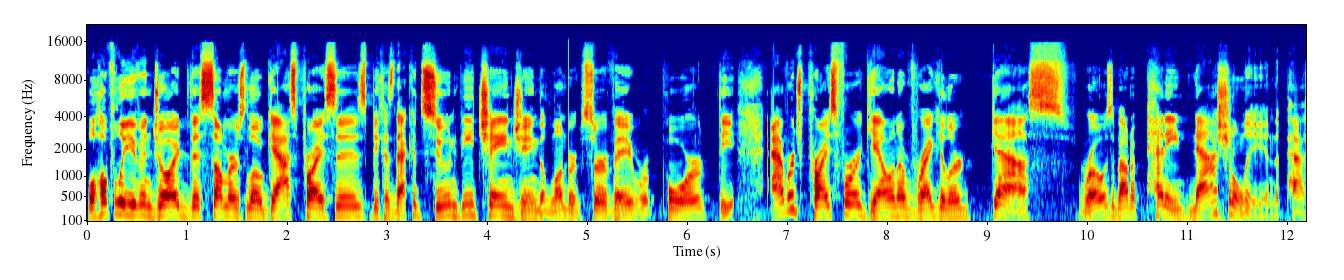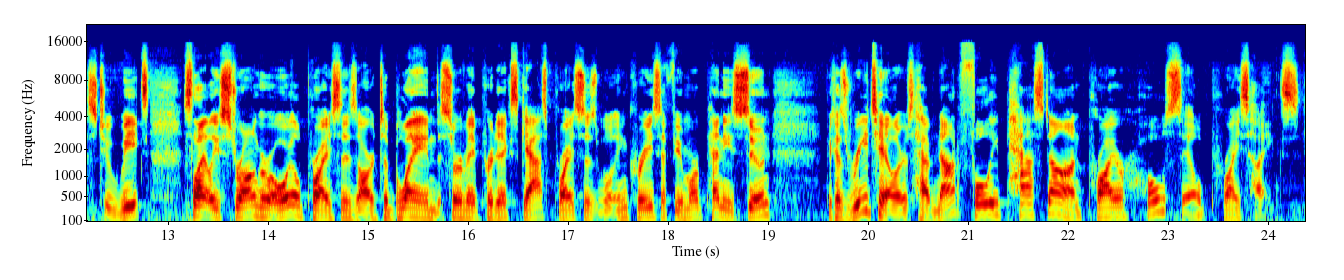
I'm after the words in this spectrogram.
Well, hopefully you've enjoyed this summer's low gas prices because that could soon be changing. The Lundberg survey report the average price for a gallon of regular gas rose about a penny nationally in the past two weeks. Slightly stronger oil prices are to blame. The survey predicts gas prices will increase a few more pennies soon because retailers have not fully passed on prior wholesale price hikes.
